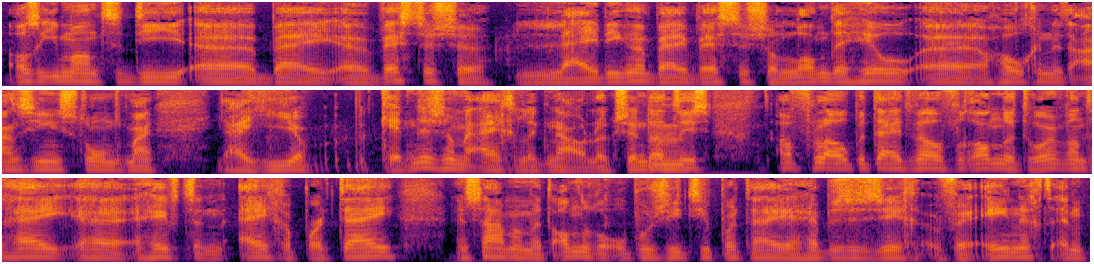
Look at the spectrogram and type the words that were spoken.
als iemand die eh, bij eh, westerse leidingen... bij westerse landen heel eh, hoog in het aanzien stond. Maar ja, hier kenden ze hem eigenlijk nauwelijks. En dat is afgelopen tijd wel veranderd, hoor. Want hij eh, heeft een eigen partij. En samen met andere oppositiepartijen hebben ze zich verenigd. En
